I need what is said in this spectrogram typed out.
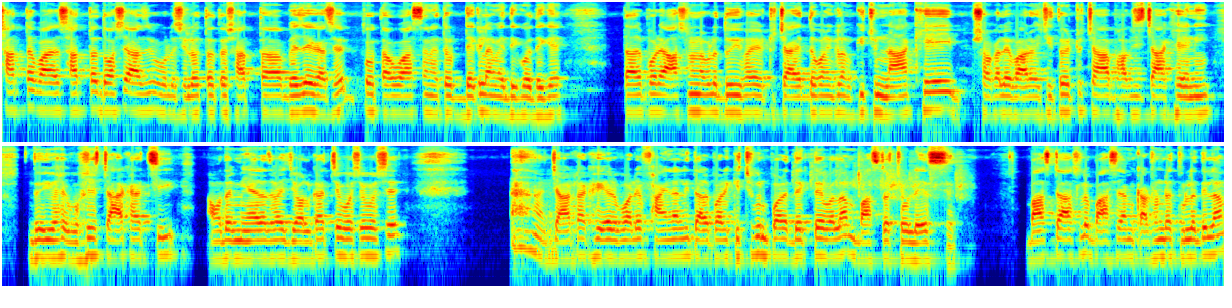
সাতটা বা, সাতটা দশে আসবে বলেছিল। তো তো সাতটা বেজে গেছে। তো তাও আসছে না। তো দেখলাম এদিক ওদিকে। তারপরে আসলো না বলে দুই ভাই একটু চায়ের দোকানে গেলাম, কিছু না খেয়েই সকালে বার হয়েছি। তো একটু চা ভাবছি, চা খেয়ে নিই দুই ভাই বসে চা খাচ্ছি। আমাদের মেয়ারাজ ভাই জল খাচ্ছে বসে বসে। চাটা খেয়ে পরে ফাইনালি তারপরে কিছুক্ষণ পরে দেখতে পেলাম বাসটা চলে এসছে। বাসটা আসলো, বাসে আমি কার্টুনটা তুলে দিলাম।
